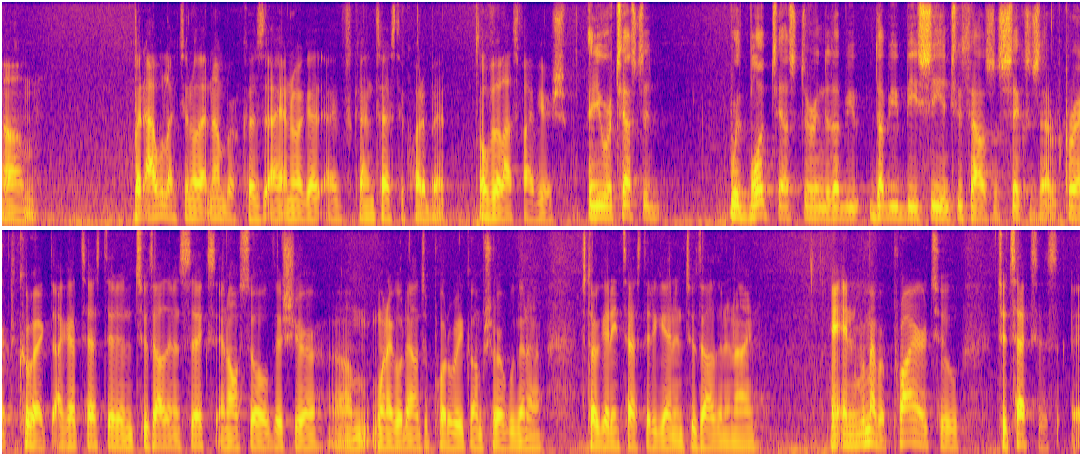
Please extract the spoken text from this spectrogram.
Um, but I would like to know that number because I, I know I got, I've gotten tested quite a bit over the last five years. and you were tested with blood tests during the w, WBC in 2006, is that correct? Correct. I got tested in 2006 and also this year um, when I go down to Puerto Rico, I'm sure we're going to start getting tested again in 2009. And, and remember, prior to, to Texas, eh,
